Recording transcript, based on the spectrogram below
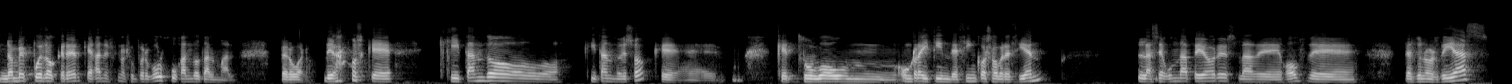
no me puedo creer que ganes una Super Bowl jugando tan mal. Pero bueno, digamos que quitando, quitando eso, que, tuvo un, rating de 5 sobre 100, la segunda peor es la de Goff de, de unos días,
